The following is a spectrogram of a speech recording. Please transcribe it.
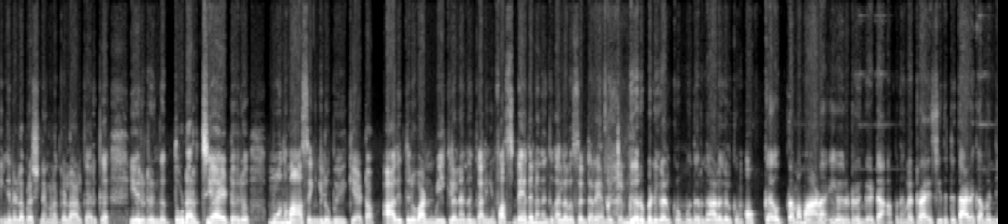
ഇങ്ങനെയുള്ള പ്രശ്നങ്ങളൊക്കെ ഉള്ള ആൾക്കാർക്ക് ഈ ഒരു ഡ്രിങ്ക് തുടർച്ചയായിട്ടൊരു മൂന്ന് മാസമെങ്കിലും ഉപയോഗിക്കുക കേട്ടോ. ആദ്യത്തെ ഒരു വൺ വീക്കിൽ തന്നെ നിങ്ങൾക്ക് അല്ലെങ്കിൽ ഫസ്റ്റ് ഡേ തന്നെ നിങ്ങൾക്ക് നല്ല റിസൾട്ട് അറിയാൻ പറ്റും. ഗർഭിണികൾക്കും മുതിർന്ന ആളുകൾക്കും ഒക്കെ ഉത്തമമാണ് ഈ ഒരു ഡ്രിങ്ക് കേട്ടോ. അപ്പോൾ നിങ്ങൾ ട്രൈ ചെയ്തിട്ട് താഴെ കമന്റ്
